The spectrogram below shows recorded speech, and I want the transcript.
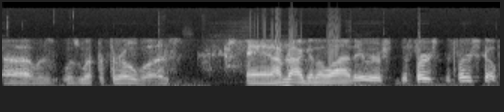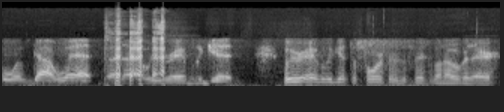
uh, was was what the throw was. And I'm not gonna lie, they were the first the first couple ones got wet, but uh, we were able to get we were able to get the fourth or the fifth one over there.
